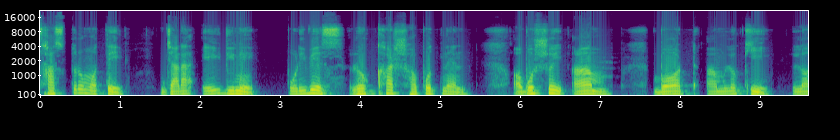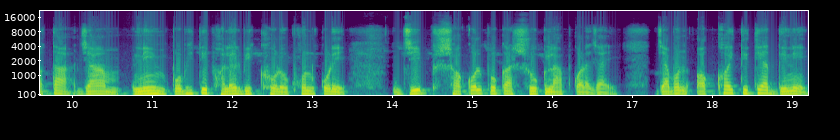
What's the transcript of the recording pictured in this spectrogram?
শাস্ত্র মতে যারা এই দিনে পরিবেশ রক্ষার শপথ নেন, অবশ্যই আম, বট, আমলকি, লতা, জাম, নিম প্রভৃতি ফলের বৃক্ষ রোপণ করে জীব সকল প্রকার সুখ লাভ করা যায়। যেমন অক্ষয় তৃতীয়ার দিনে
